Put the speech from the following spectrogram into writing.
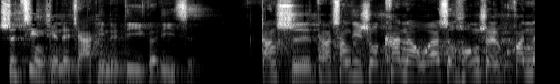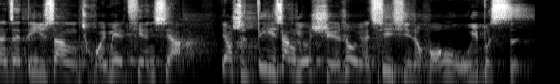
是敬虔的家庭的第一个例子。当时，他上帝说：“看哪，我要使洪水患难在地上，毁灭天下，要使地上有血肉、有气息的活物无一不死。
